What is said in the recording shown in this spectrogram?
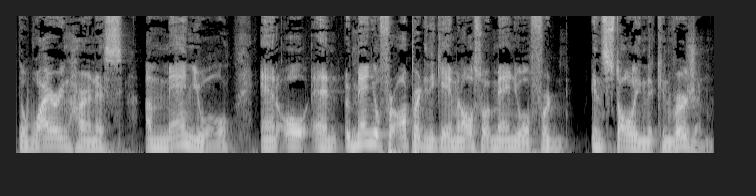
the wiring harness, a manual, and all and a manual for operating the game, and also a manual for installing the conversion.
